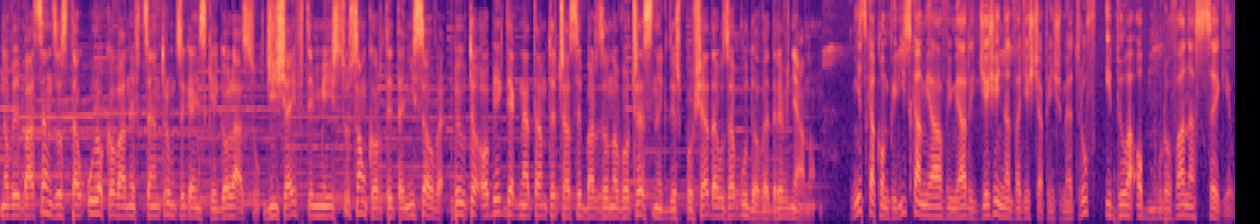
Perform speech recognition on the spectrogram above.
Nowy basen został ulokowany w centrum cygańskiego lasu. Dzisiaj w tym miejscu są korty tenisowe. Był to obiekt jak na tamte czasy bardzo nowoczesny, gdyż posiadał zabudowę drewnianą. Niecka kąpieliska miała wymiary 10 na 25 metrów i była obmurowana z cegieł.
